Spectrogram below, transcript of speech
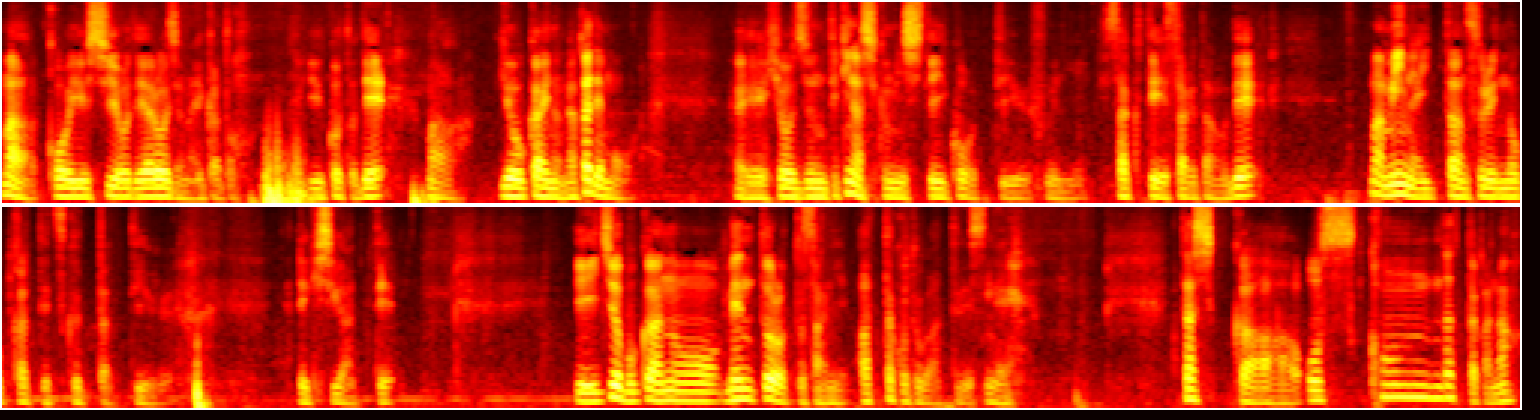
まあこういう仕様でやろうじゃないかということでまあ業界の中でも、えー、標準的な仕組みにしていこうっていうふうに策定されたのでまあみんな一旦それに乗っかって作ったっていう 歴史があって。一応僕あのベントロットさんに会ったことがあってですね。確かオスコンだったかな。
